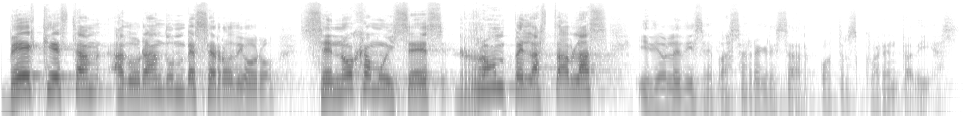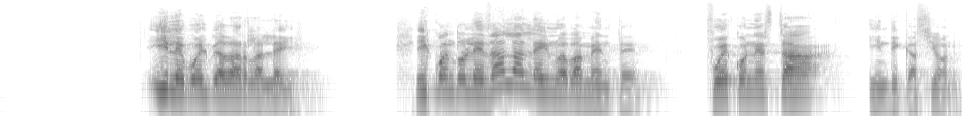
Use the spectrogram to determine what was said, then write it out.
Ve que están adorando un becerro de oro. Se enoja Moisés, rompe las tablas y Dios le dice, vas a regresar otros 40 días. Y le vuelve a dar la ley. Y cuando le da la ley nuevamente, fue con esta indicación.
